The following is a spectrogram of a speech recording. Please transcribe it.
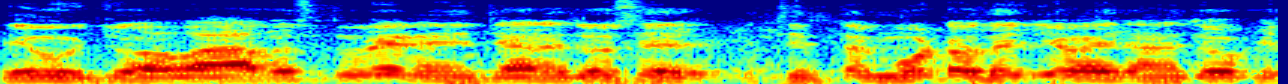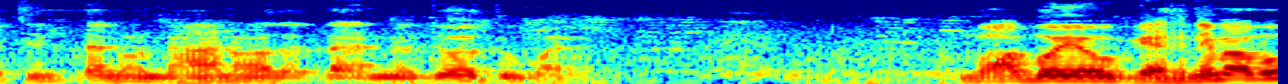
એવું જો હવે આ વસ્તુ રહે ને જ્યારે જોશે કે ચિંતન મોટો થઈ ગયો હોય ત્યારે જો કે ચિંતન હું નાનો હતો ત્યારે જોતું મને. બાબુ એવું કહે છે ને બાબુ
